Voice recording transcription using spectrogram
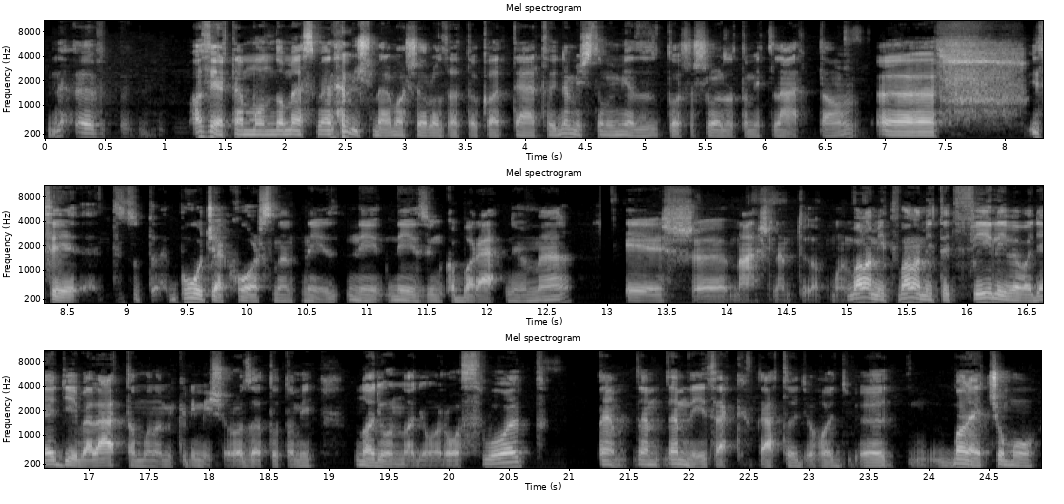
Ne, azért nem mondom ezt, mert nem ismerem a sorozatokat, tehát hogy nem is tudom, hogy mi az az utolsó sorozat, amit láttam. Uh, izé, Bojack Horseman néz, né, nézünk a barátnőmmel, és más nem tudok mondani. Valamit, valamit egy fél éve vagy egy éve láttam valami krimi sorozatot, ami nagyon-nagyon rossz volt. Nem, nem, nem nézek. Tehát, hogy, hogy van egy csomó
